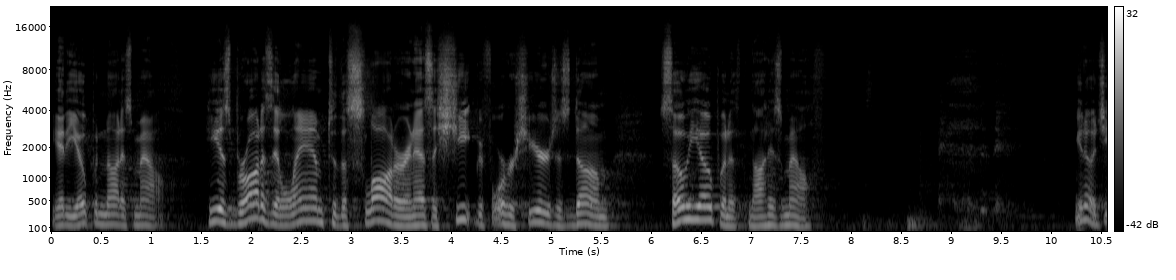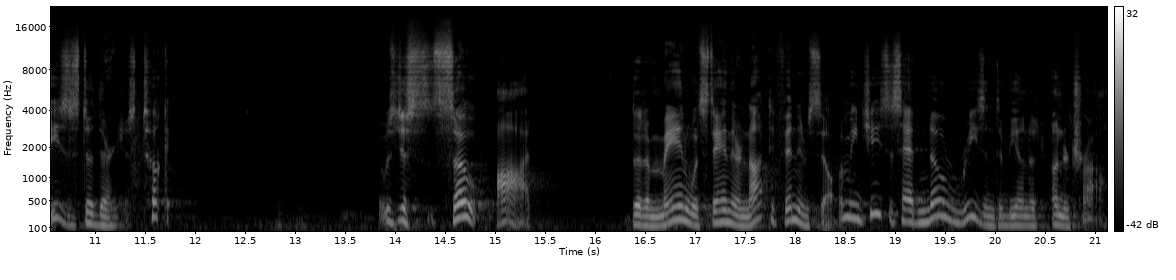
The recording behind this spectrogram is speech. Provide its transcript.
yet he opened not his mouth. He is brought as a lamb to the slaughter, and as a sheep before her shears is dumb, so he openeth not his mouth. You know, Jesus stood there and just took it. It was just so odd that a man would stand there and not defend himself. I mean, Jesus had no reason to be under, under trial.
